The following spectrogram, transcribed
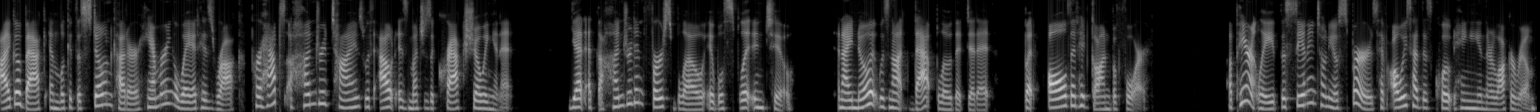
I go back and look at the stone cutter hammering away at his rock, perhaps a hundred times without as much as a crack showing in it. Yet at the hundred and first blow, it will split in two. And I know it was not that blow that did it, but all that had gone before. Apparently, the San Antonio Spurs have always had this quote hanging in their locker room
